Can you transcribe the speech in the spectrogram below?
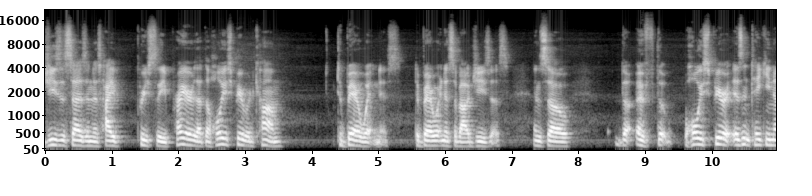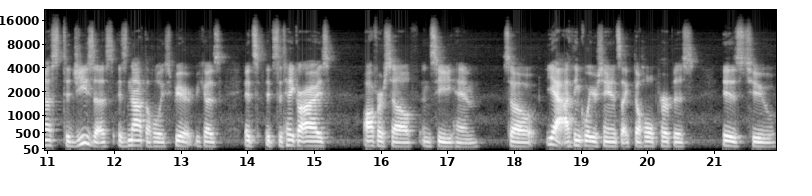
Jesus says in his high priestly prayer that the Holy Spirit would come to bear witness, to bear witness about Jesus. And so the if the Holy Spirit isn't taking us to Jesus, it's not the Holy Spirit because it's it's to take our eyes off ourselves and see him. So yeah, I think what you're saying is like the whole purpose is to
